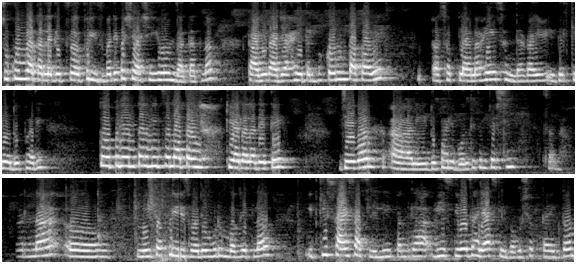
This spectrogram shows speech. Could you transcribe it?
सुकून जातात. लगेच फ्रीजमध्ये कशी अशी घेऊन होऊन जातात ना. ताजी ताजे आहे तर करून टाकावे. असं प्लॅन आहे. संध्याकाळी किंवा दुपारी. तोपर्यंत मी चला आता कियाराला देते. जेवण आणि दुपारी बोलते तुमच्याशी. चला. तर ना मी तर फ्रीजमध्ये उघडून बघितलं. इतकी साय साचलेली पंधरा वीस दिवस झाले असतील बघू शकता. एकदम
